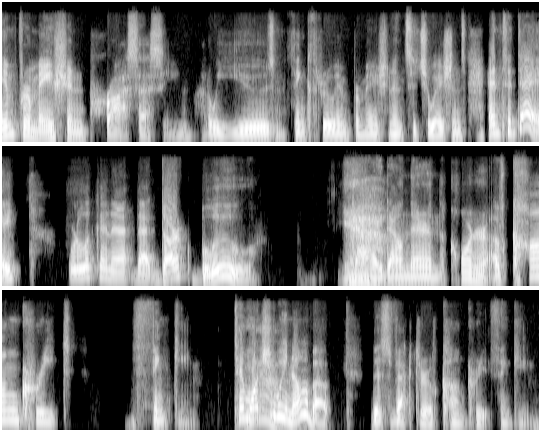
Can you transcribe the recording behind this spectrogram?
information processing. How do we use and think through information in situations? And today, we're looking at that dark blue guy down there in the corner of concrete thinking. Tim, what should we know about this vector of concrete thinking?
